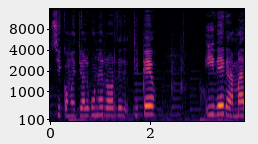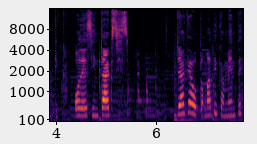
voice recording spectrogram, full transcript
si cometió algún error de tipeo y de gramática o de sintaxis, ya que automáticamente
